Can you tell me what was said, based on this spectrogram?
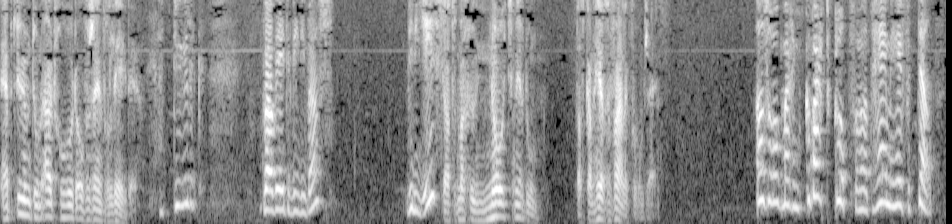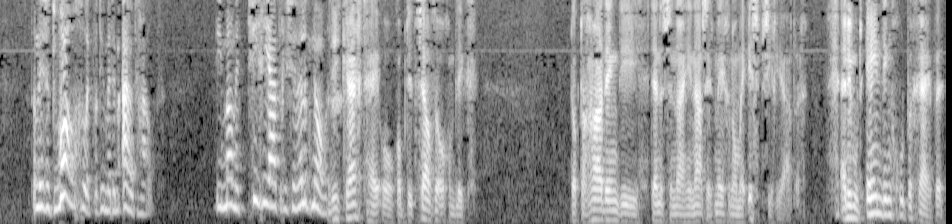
hebt u hem toen uitgehoord over zijn verleden? natuurlijk. Ik wou weten wie die was. Wie die is. Dat mag u nooit meer doen. Dat kan heel gevaarlijk voor hem zijn. Als er ook maar een kwart klopt van wat hij me heeft verteld, dan is het walgelijk wat u met hem uithaalt. Die man heeft psychiatrische hulp nodig. Die krijgt hij ook op ditzelfde ogenblik. Dr. Harding, die Dennison naar hiernaast heeft meegenomen, is psychiater. En u moet één ding goed begrijpen.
